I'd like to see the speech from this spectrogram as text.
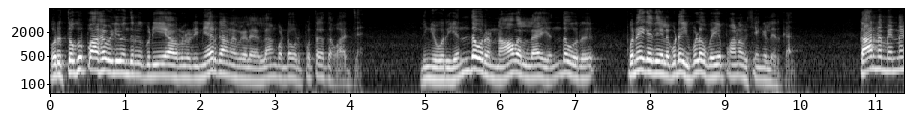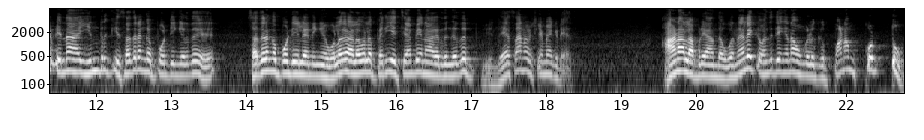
ஒரு தொகுப்பாக வெளிவந்திருக்கக்கூடிய அவர்களுடைய நேர்காணல்களை எல்லாம் கொண்ட ஒரு புத்தகத்தை வாசித்தேன் நீங்கள் ஒரு எந்த ஒரு நாவலில் எந்த ஒரு புனைகதையில் கூட இவ்வளோ வியப்பான விஷயங்கள் இருக்காது. காரணம் என்ன அப்படின்னா இன்றைக்கு சதுரங்க போட்டிங்கிறது சதுரங்க போட்டியில் நீங்கள் உலக அளவில் பெரிய சாம்பியன் ஆகிறதுங்கிறது லேசான விஷயமே கிடையாது. ஆனால் அப்படி அந்த ஒரு நிலைக்கு வந்துட்டீங்கன்னா உங்களுக்கு பணம் கொட்டும்.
